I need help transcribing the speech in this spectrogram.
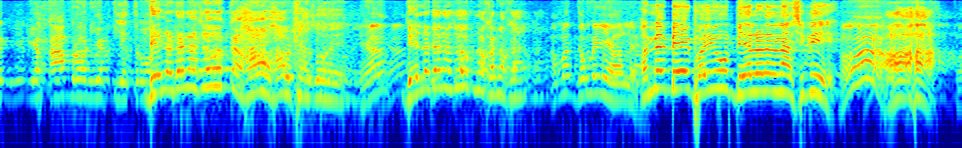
એક એક કાબરો ને એક તેતરો જોવે કે હાવ હાવઠા જોવે? હે? બેલડાના જોવે કે નોખા ગમે હાલે. અમે બે ભાઈઓ બેલડાના છીએ હા હા? હા. તો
